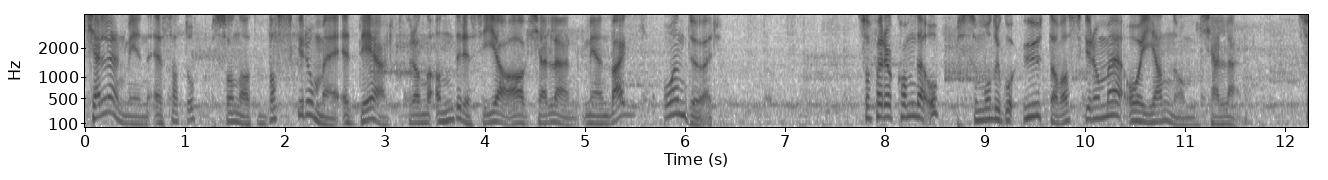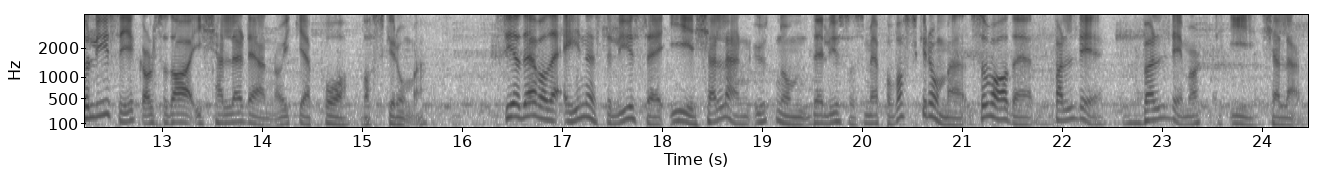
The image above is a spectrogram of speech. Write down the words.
Kjelleren min er satt opp sånn at vaskerommet er delt fra den andre sida av kjelleren med en vegg og en dør. Så for å komme deg opp, så må du gå ut av vaskerommet og gjennom kjelleren. Så lyset gikk altså da i kjellerdelen og ikke på vaskerommet. Siden det var det eneste lyset i kjelleren utenom det lyset som er på vaskerommet, så var det veldig, veldig mørkt i kjelleren.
